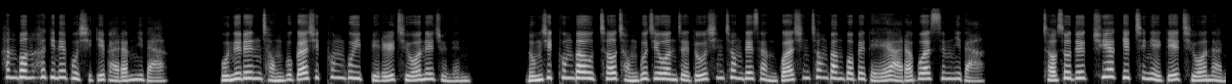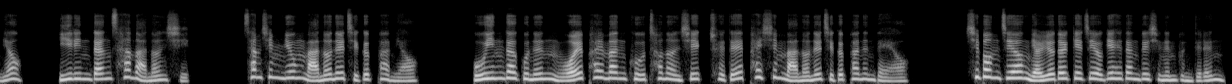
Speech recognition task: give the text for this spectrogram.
한번 확인해 보시기 바랍니다. 오늘은 정부가 식품 구입비를 지원해주는 농식품 바우처 정부 지원제도 신청 대상과 신청 방법에 대해 알아보았습니다. 저소득 취약계층에게 지원하며 1인당 4만원씩 36만원을 지급하며 5인 가구는 월 8만 9천원씩 최대 80만원을 지급하는데요. 시범지역 18개 지역에 해당되시는 분들은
